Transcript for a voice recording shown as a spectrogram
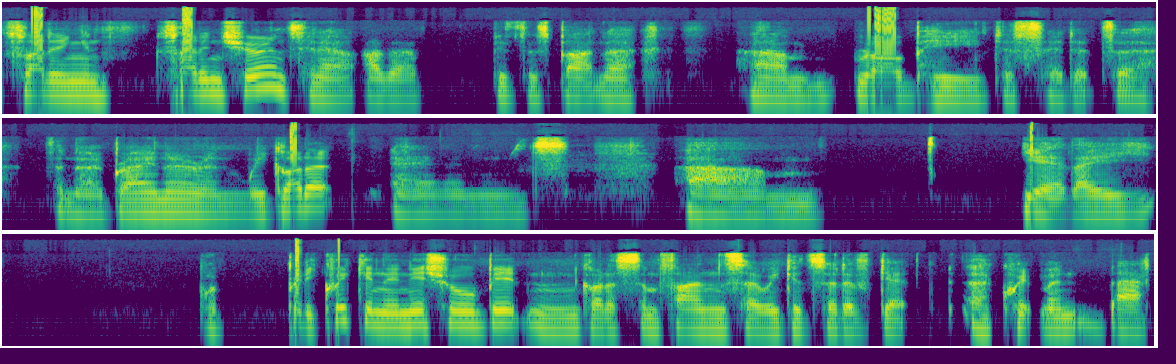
flooding and flood insurance, and our other business partner, um, Rob, he just said it's a, it's a no-brainer, and we got it. And um, yeah, they were pretty quick in the initial bit and got us some funds so we could sort of get equipment back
